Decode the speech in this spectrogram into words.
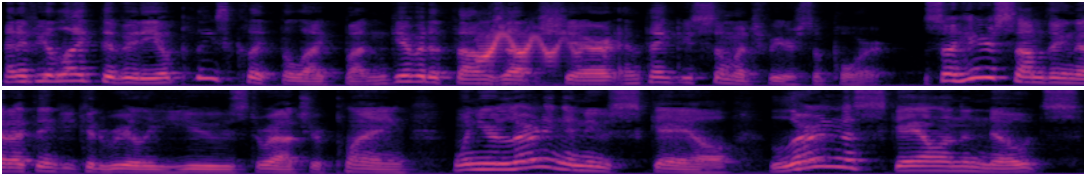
And if you like the video, please click the like button. Give it a thumbs up, share it, and thank you so much for your support. So here's something that I think you could really use throughout your playing. When you're learning a new scale, learn the scale and the notes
